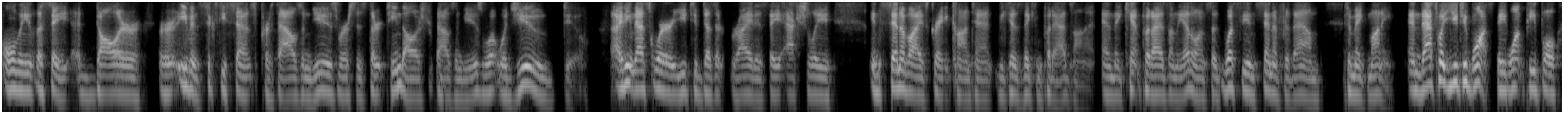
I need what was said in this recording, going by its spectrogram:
only, let's say, a dollar or even 60 cents per thousand views versus $13 per thousand views, what would you do? I think that's where YouTube does it right is they actually incentivize great content because they can put ads on it and they can't put ads on the other one. So what's the incentive for them to make money? And that's what YouTube wants. They want people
